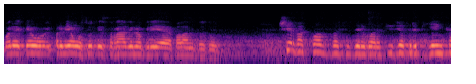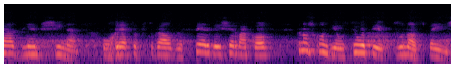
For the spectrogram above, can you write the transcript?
Mas é que eu, para mim é um assunto encerrado e não queria falar nesse assunto. Sherbakov vai fazer agora fisioterapia em casa e em piscina. O regresso a Portugal de Sergei Sherbakov, que não escondeu o seu apego pelo nosso país.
